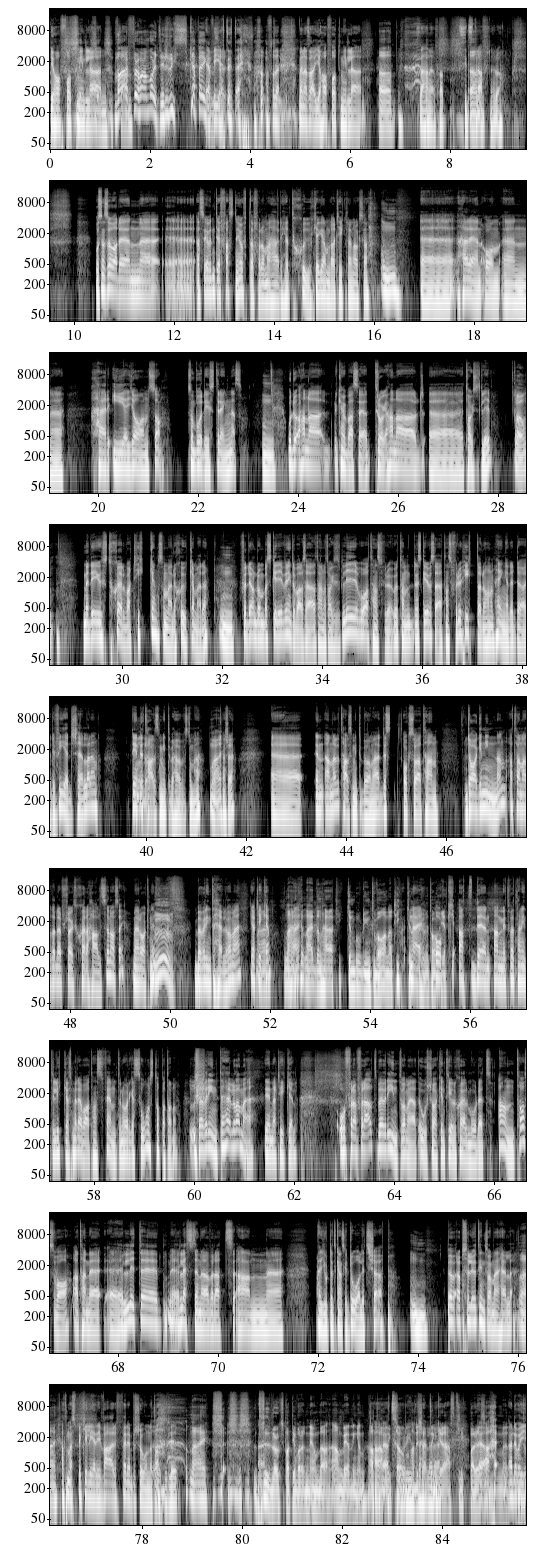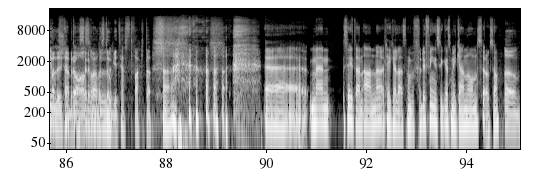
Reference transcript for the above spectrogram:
Jag har fått min lön. Varför har han varit i ryska fängelser? Jag vet inte. Men alltså, jag har fått min lön. Ja. Så han har fått sitt straff nu då. Och sen så var det en, eh, eh, alltså jag vet inte, jag fastnar ju ofta för de här helt sjuka gamla artiklarna också. Mm. Eh, här är en om en eh, herr E Jansson som bodde i Strängnäs. Mm. Och då, han har, kan vi bara säga, han har eh, tagit sitt liv. Ja. Men det är just själva artikeln som är det sjuka med det. Mm. För de, de beskriver inte bara så här att han har tagit sitt liv och att hans fru, utan de skriver så här att hans fru hittade honom hängande död i vedkällaren. Det är en Ja, detalj som inte behöver stå med, Nej. kanske. Eh, en annan detalj som inte behöver med, det är också att han dagen innan att han hade försökt skära halsen av sig med en rakkniv. Mm. Behöver inte heller vara med i artikeln. Nej. Nej. Nej. Den här artikeln borde ju inte vara en artikel Nej, överhuvudtaget. och att den anledningen till att han inte lyckas med det var att hans 15-åriga son stoppat honom. Behöver inte heller vara med i en artikel. Och framförallt behöver det inte vara med att orsaken till självmordet antas vara att han är eh, lite eh, ledsen över att han eh, har gjort ett ganska dåligt köp. Mm. Behöver absolut inte vara med heller. Nej. Att man spekulerar i varför en person har tagit sitt liv. Nej. Jag tvivlar också på att det var den enda anledningen. Att Ja, han liksom hade köpt en det. gräsklippare Ja, som ja, det var inte var lika bra så det som var det stod i testfakta. Eh, men så hittade jag en annan artikel, för det finns ju ganska mycket annonser också. Uh,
